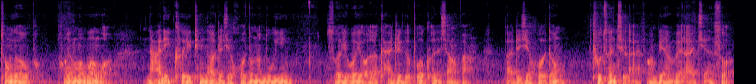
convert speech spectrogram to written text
总有朋朋友们问我哪里可以听到这些活动的录音，所以我有了开这个播客的想法，把这些活动。储存起来，方便未来检索。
